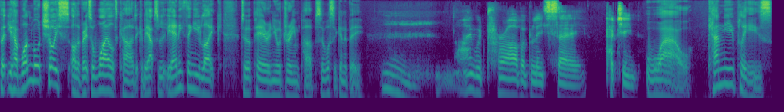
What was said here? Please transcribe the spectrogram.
but you have one more choice, Oliver. It's a wild card. It could be absolutely anything you like to appear in your dream pub. So what's it going to be? I would probably say Poitín. Wow. Can you please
